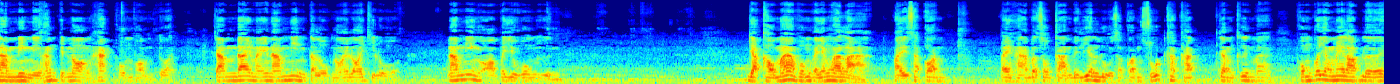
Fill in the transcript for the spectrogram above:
น้ำนิ่งนี่ทั้งเป็นน้องฮักผมผอมตัวจำได้ไหมน้ำนิ่งตลกน้อยร้อยกิโล น้ำนิ่งออกไปอยู่วงอื่น อยากเข้ามาผมกับยังวาลาไปสะก่อน ไปหาประสบการณ์ไปเรียนรู้สะก่อนสุดคักๆจังขึ้นมาผมก็ยังไม่รับเลย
